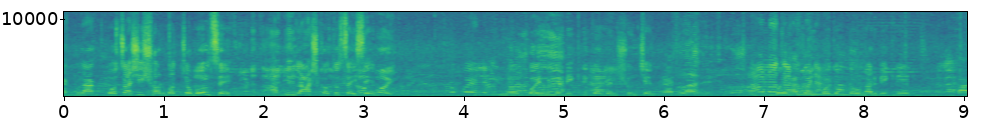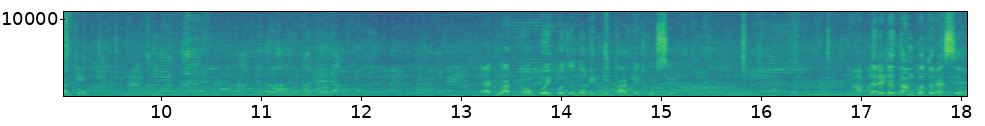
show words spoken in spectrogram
এক লাখ পঁচাশি সর্বোচ্চ বলছে। আপনি লাস্ট কত চাইছেন? নব্বই হলে বিক্রি করবেন শুনছেন? এক লাখ নব্বই হাজার পর্যন্ত ওনার বিক্রির টার্গেট এক লাখ নব্বই পর্যন্ত বিক্রির টার্গেট করছে। আপনার এটার দাম কত রাখছেন?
